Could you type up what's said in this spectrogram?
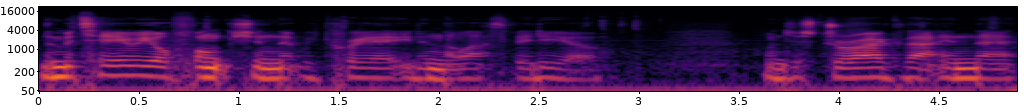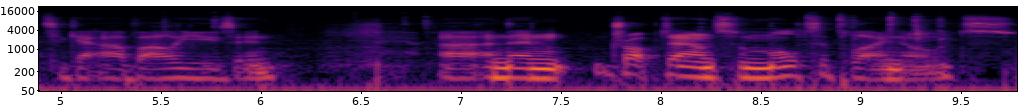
the material function that we created in the last video and just drag that in there to get our values in. Uh, and then drop down some multiply nodes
